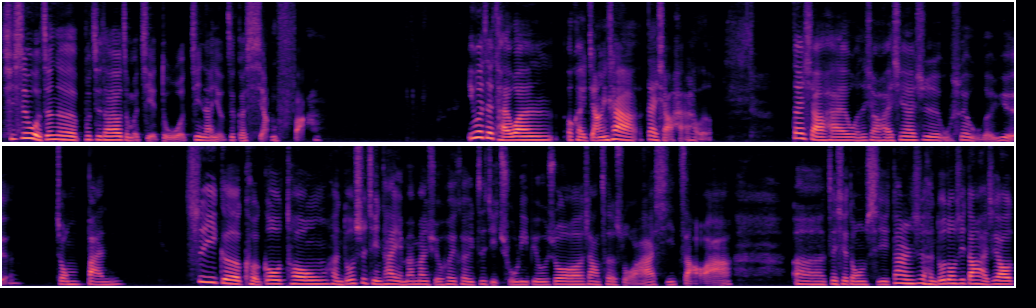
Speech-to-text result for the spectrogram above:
其实我真的不知道要怎么解读，我竟然有这个想法。因为在台湾，OK，讲一下带小孩好了。带小孩，我的小孩现在是五岁五个月，中班，是一个可沟通，很多事情他也慢慢学会可以自己处理，比如说上厕所啊、洗澡啊。呃，这些东西当然是很多东西，当然还是要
